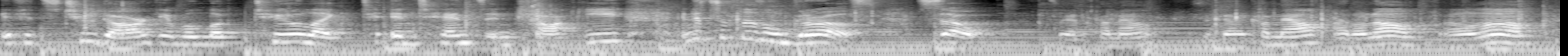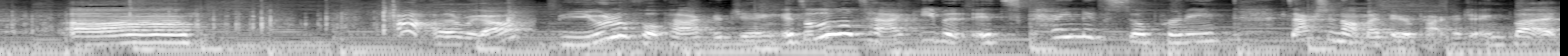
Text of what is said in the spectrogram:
if it's too dark, it will look too like intense and chalky, and it's a little gross. So, is it gonna come out? Is it gonna come out? I don't know. I don't know. Uh, Ah, there we go. Beautiful packaging. It's a little tacky, but it's kind of still pretty. It's actually not my favorite packaging, but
